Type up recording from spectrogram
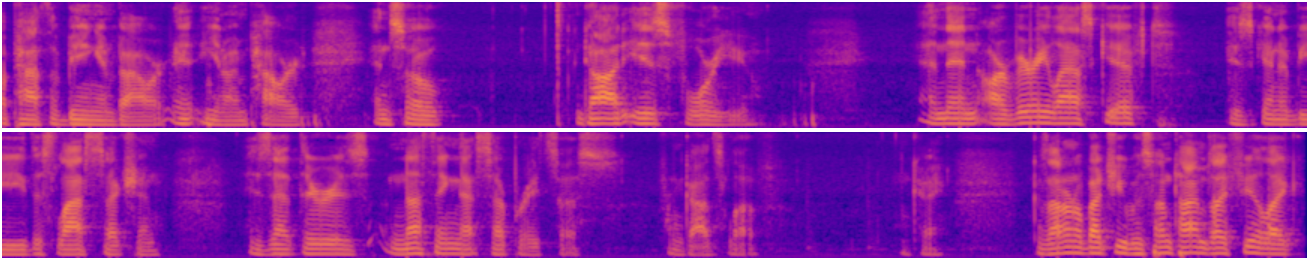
a path of being empowered, eh, you know, empowered. And so God is for you. And then our very last gift is going to be this last section is that there is nothing that separates us from God's love. Okay? Because I don't know about you, but sometimes I feel like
